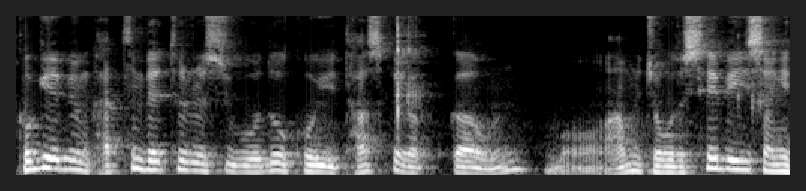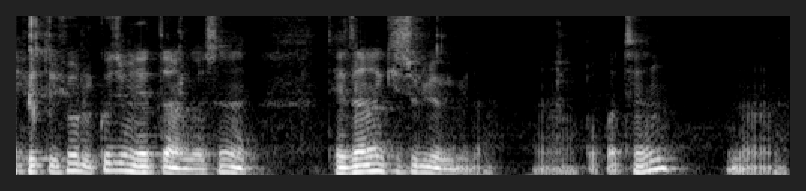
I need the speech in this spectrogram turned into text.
거기에 비하면 같은 배터리를 쓰고도 거의 5배 가까운 뭐 아무리 적어도 3배 이상의 배터리 효율을 끄집어냈다는 것은 대단한 기술력입니다. 어, 똑같은 어,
